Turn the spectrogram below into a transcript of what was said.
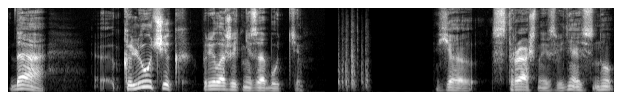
Да, ключик приложить не забудьте. Я страшно извиняюсь, но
